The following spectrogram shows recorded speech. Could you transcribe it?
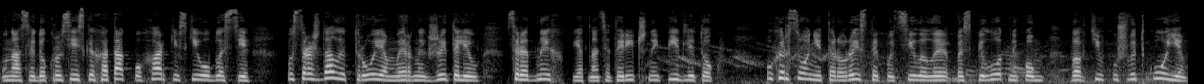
Унаслідок російських атак по Харківській області постраждали троє мирних жителів. Серед них 15-річний підліток. У Херсоні терористи поцілили безпілотником в автівку швидкої.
